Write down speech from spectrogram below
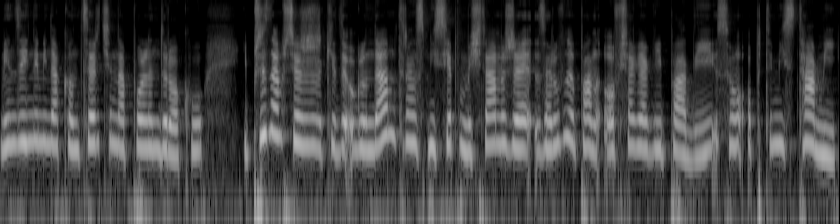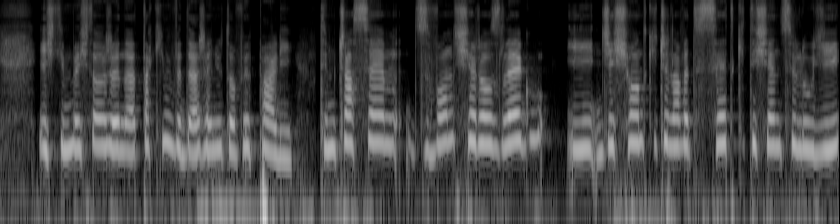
między innymi na koncercie na Poland Roku i przyznam szczerze, że kiedy oglądałam transmisję, pomyślałam, że zarówno pan Owsiak, jak i Paddy są optymistami, jeśli myślą, że na takim wydarzeniu to wypali. Tymczasem dzwon się rozległ i dziesiątki czy nawet setki tysięcy ludzi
